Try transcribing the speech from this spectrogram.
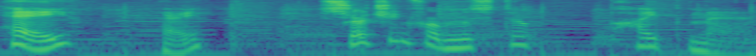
Hey, hey. Searching for Mr. Pipe Man.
